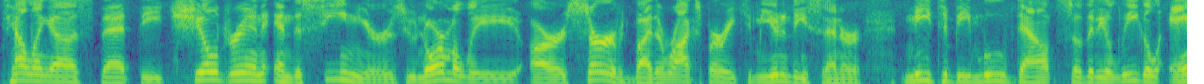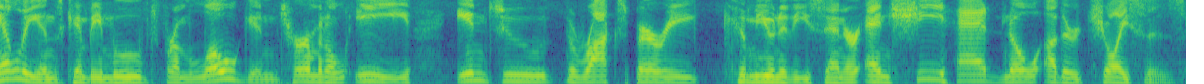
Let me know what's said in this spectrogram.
telling us that the children and the seniors who normally are served by the Roxbury Community Center need to be moved out so that illegal aliens can be moved from Logan Terminal E into the Roxbury Community Center, and she had no other choices.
